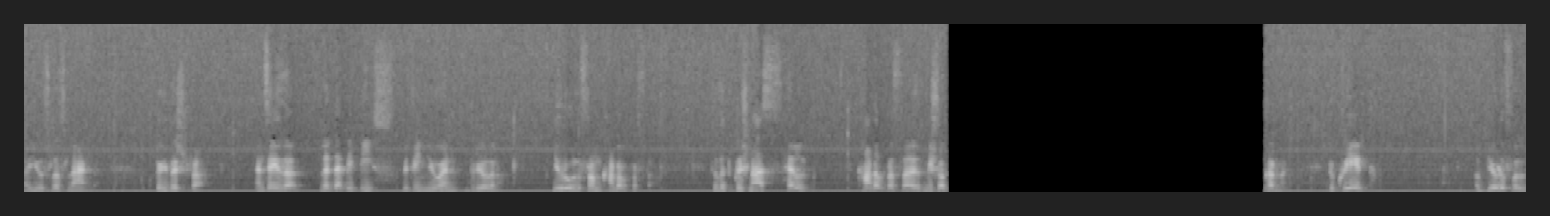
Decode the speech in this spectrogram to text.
a useless land, to Yudhishthira and says, Let there be peace between you and Duryodhana. You rule from Khandavaprastha. So, with Krishna's help, Khandavaprastha is Vishwakarman to create a beautiful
